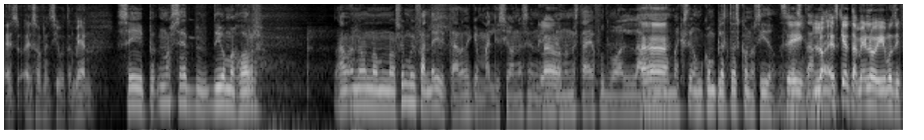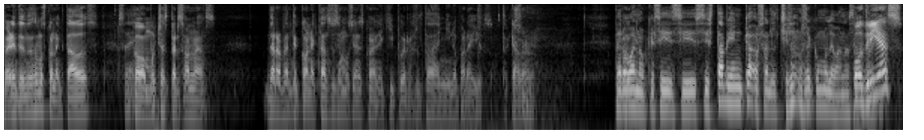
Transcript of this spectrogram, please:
es, es ofensivo también. Sí, pe- no sé, digo mejor. Ah, No, no, no soy muy fan de gritar de que maldiciones en, Claro. en un estadio de fútbol a un, completo desconocido. O sea, Sí, está lo- me- es que también lo vivimos diferentes, no estamos conectados sí. como muchas personas. De repente conectan sus emociones con el equipo y resulta dañino para ellos. Está cabrón. Pero bueno, que sí, sí, sí está bien, o sea, el chile no sé cómo le van a hacer. ¿Podrías,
